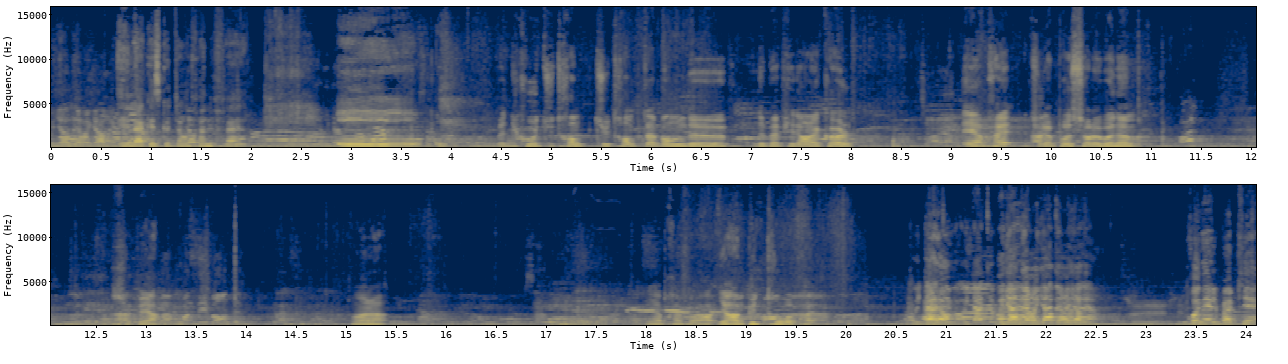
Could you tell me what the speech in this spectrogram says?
Regardez, regardez. Et là, qu'est-ce que tu es en train de faire Et... Bah, du coup, tu trempes, tu trempes ta bande de, de papier dans la colle. Et après, tu la poses sur le bonhomme. Super. Voilà. Et après, il n'y aura plus de trous après. Alors, regardez, regardez, regardez. Prenez le papier,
